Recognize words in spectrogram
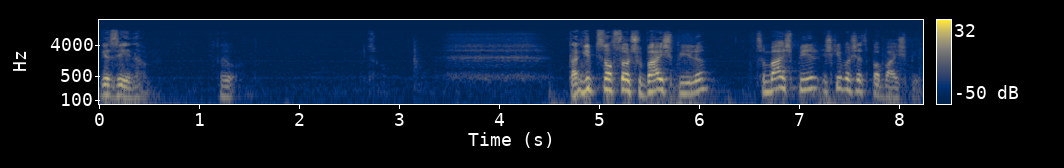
gesehen haben. So. So. Dann gibt es noch solche Beispiele. Zum Beispiel, ich gebe euch jetzt ein paar Beispiele.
